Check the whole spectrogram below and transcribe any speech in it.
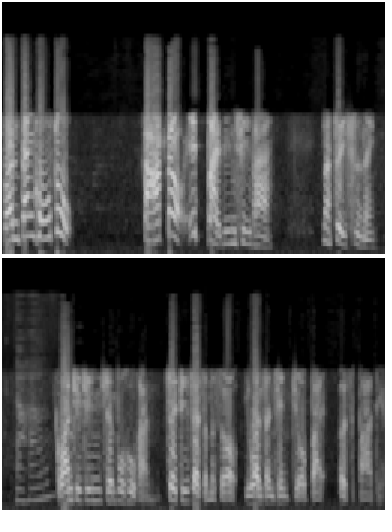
反弹幅度达到一百零七趴。那这一次呢？啊，国安基金宣布护盘，最低在什么时候？一万三千九百二十八点。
